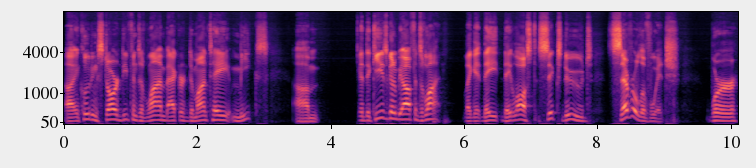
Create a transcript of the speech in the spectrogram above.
uh, including star defensive linebacker Demonte Meeks. Um, and the key is going to be offensive line. Like it, they they lost six dudes, several of which were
